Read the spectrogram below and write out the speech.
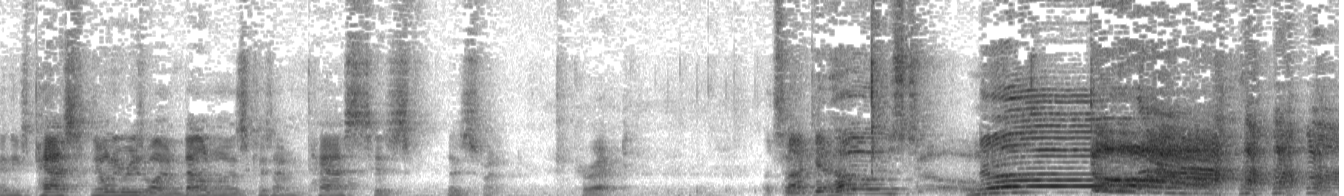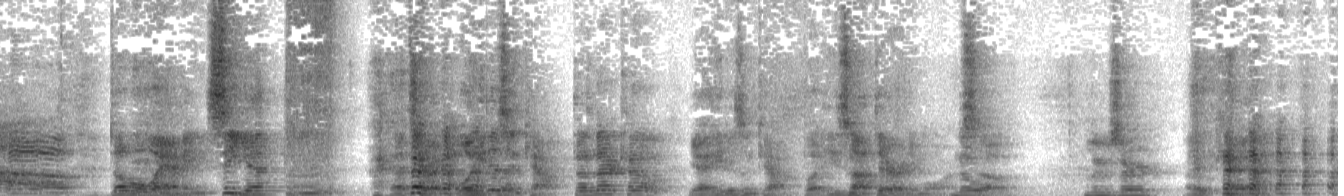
and he's past. The only reason why I'm down was because I'm past his his front. Correct. Let's not get hosed. No! Double whammy. See ya. That's right. Well, he doesn't count. Does not count. Yeah, he doesn't count, but he's not there anymore. Nope. So, Loser. okay.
